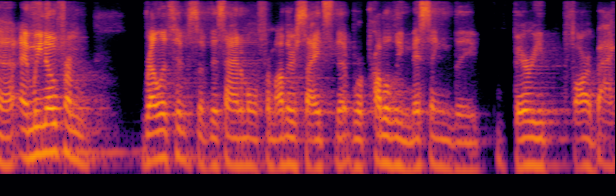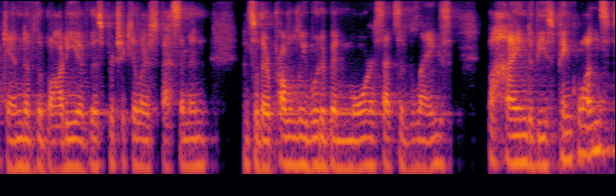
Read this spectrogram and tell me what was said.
Uh, and we know from relatives of this animal from other sites that we're probably missing the very far back end of the body of this particular specimen. And so there probably would have been more sets of legs behind these pink ones.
